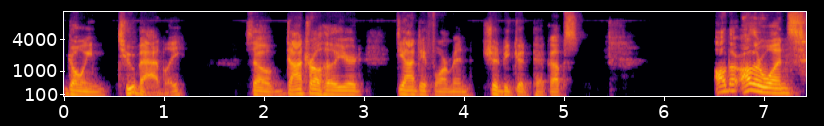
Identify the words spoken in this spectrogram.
going too badly. So Dontrell Hilliard, D'Onta Foreman should be good pickups. Other other ones.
